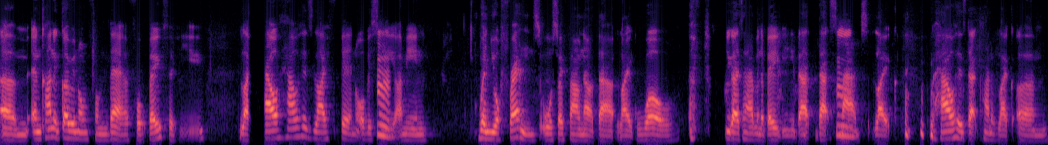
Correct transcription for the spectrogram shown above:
Um, and kind of going on from there for both of you, like how how has life been? Obviously, Mm. I mean, when your friends also found out that, like, whoa. You guys are having a baby. That that's Mm. mad. Like, how has that kind of like um,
